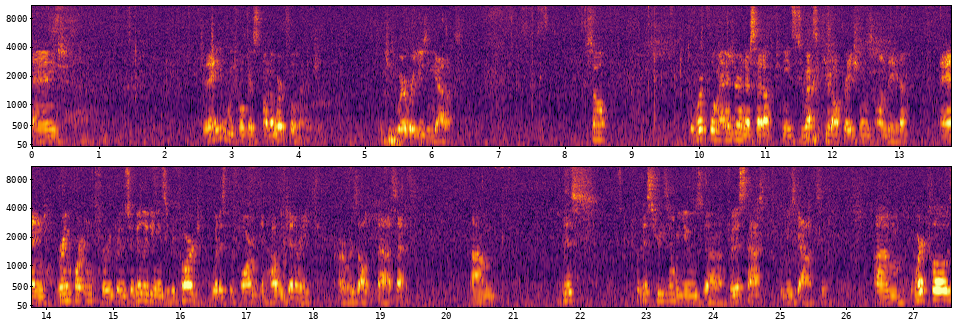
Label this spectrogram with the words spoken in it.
And today we focus on the workflow manager, which is where we're using Galaxy. So the workflow manager and our setup needs to execute operations on data and very important for reproducibility, needs to record what is performed and how we generate our result data sets. Um, this, for this reason, we use, uh, for this task, we use Galaxy. Um, workflows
